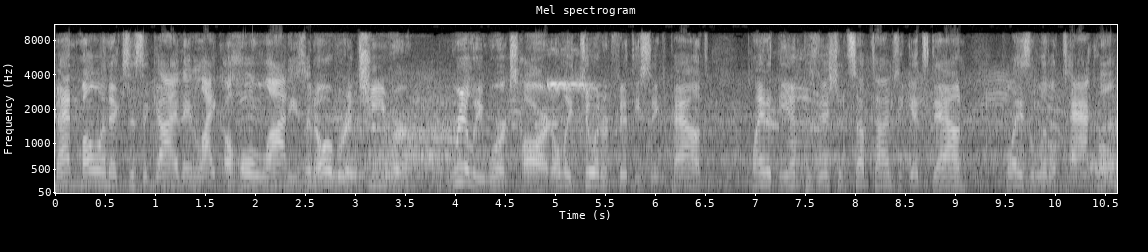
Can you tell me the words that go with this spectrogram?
Matt Mullennix is a guy they like a whole lot. He's an overachiever, really works hard, only 256 pounds, playing at the end position. Sometimes he gets down, plays a little tackle.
